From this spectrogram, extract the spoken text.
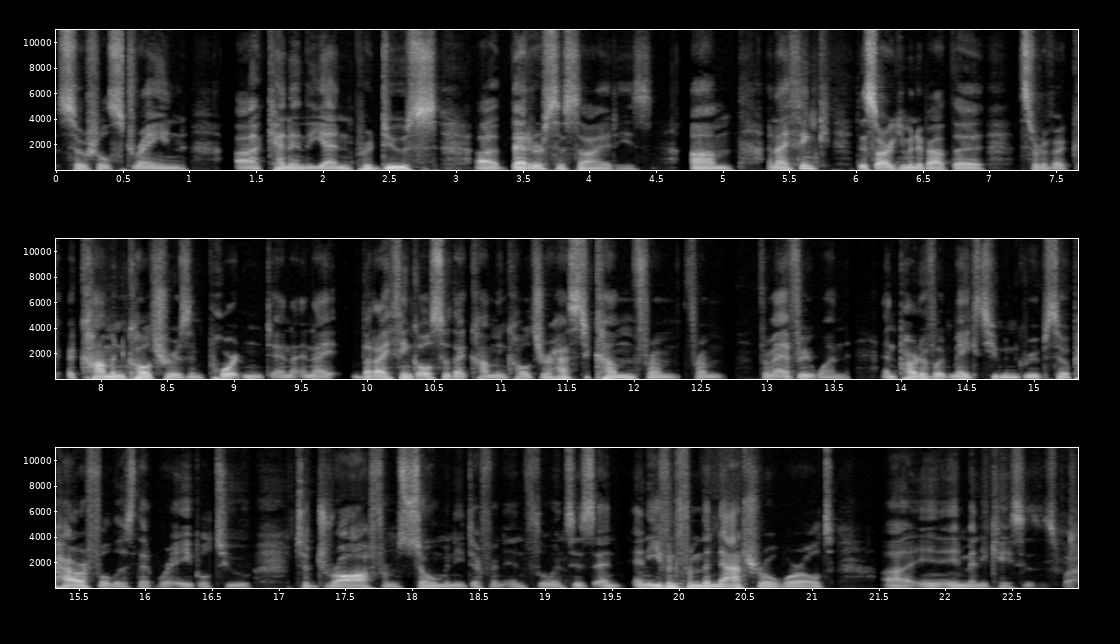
social strain uh, can in the end produce uh, better societies um, and I think this argument about the sort of a, a, common culture is important, and, and I but I think also that common culture has to come from from from everyone. And part of what makes human groups so powerful is that we're able to to draw from so many different influences, and and even from the natural world uh, in, in many cases as well.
